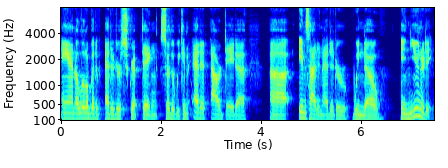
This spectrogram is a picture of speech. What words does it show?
and a little bit of editor scripting so that we can edit our data uh, inside an editor window in Unity.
